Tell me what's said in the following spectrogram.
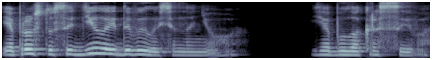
Я просто сиділа і дивилася на нього. Я була красива,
